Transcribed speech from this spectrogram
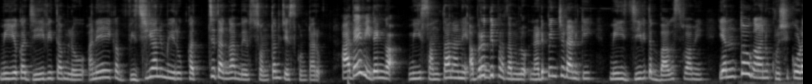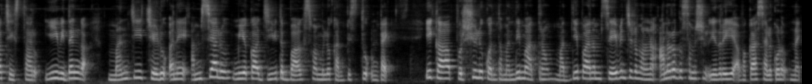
మీ యొక్క జీవితంలో అనేక విజయాలు మీరు ఖచ్చితంగా మీరు సొంతం చేసుకుంటారు. అదేవిధంగా మీ సంతానాన్ని అభివృద్ధి ప్రదంలో నడిపించడానికి మీ జీవిత భాగస్వామి ఎంతోగాను కృషి కూడా చేస్తారు. ఈ విధంగా మంచి చెడు అనే అంశాలు మీ యొక్క జీవిత భాగస్వామిలో కనిపిస్తూ ఉంటాయి. ఇక పురుషులు కొంతమంది మాత్రం మద్యపానం సేవించడం వలన అనారోగ్య సమస్యలు ఎదురయ్యే అవకాశాలు కూడా ఉన్నాయి.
